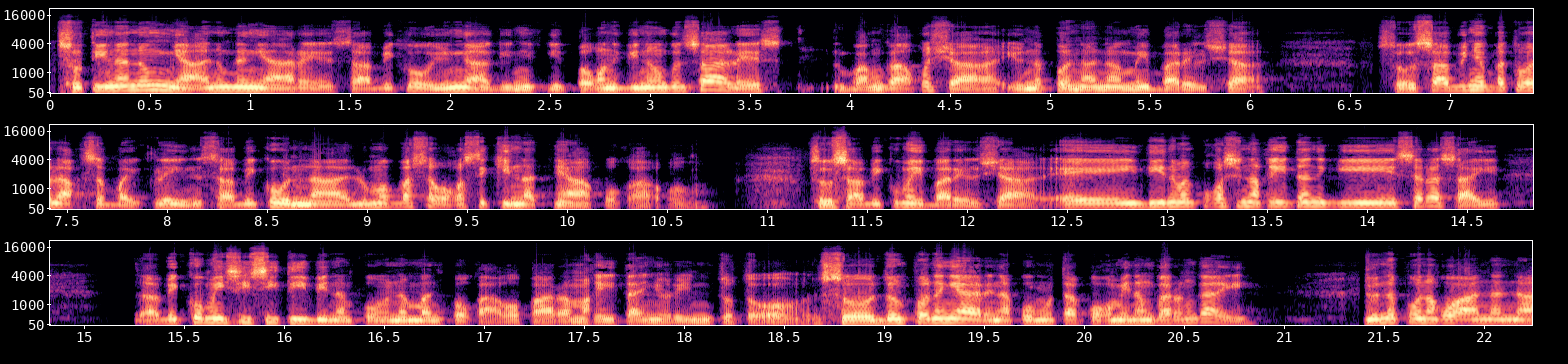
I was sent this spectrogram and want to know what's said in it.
So tinanong niya, anong nangyari? Sabi ko, yun nga, ginitgit po ako ni Ginong Gonzales, nabangga ko siya, yun na po, na, na may baril siya. So sabi niya, ba't wala ka sa bike lane? Sabi ko, na lumabas ako kasi kinat niya ako kako. So sabi ko, may baril siya. Eh, hindi naman po kasi nakita ni Gi- Sir Rasay, sabi ko may CCTV na po naman po ako para makita nyo rin totoo. So doon po nangyari na pumunta po kami ng barangay. Doon na po nakuha na, na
